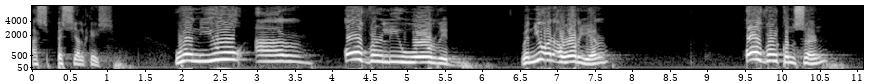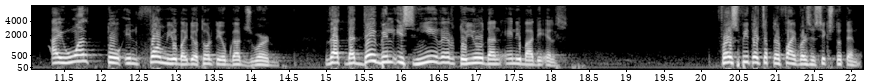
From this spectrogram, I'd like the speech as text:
a special case. When you are overly worried, when you are a warrior, over concerned, I want to inform you by the authority of God's word that the devil is nearer to you than anybody else. 1 Peter chapter 5 verses 6 to 10.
